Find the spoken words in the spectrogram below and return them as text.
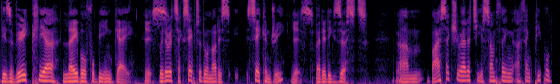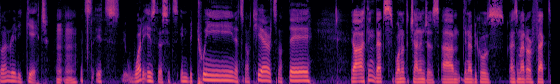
there's a very clear label for being gay. Yes. Whether it's accepted or not is secondary, yes. but it exists. Yeah. Um, bisexuality is something I think people don't really get. Mm-mm. It's it's what is this? It's in between. It's not here. It's not there. Yeah, I think that's one of the challenges. Um, you know, because as a matter of fact,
